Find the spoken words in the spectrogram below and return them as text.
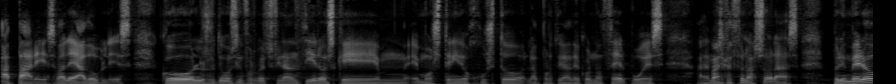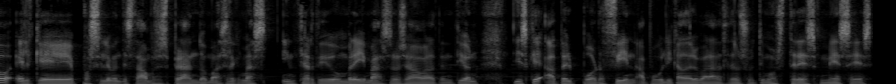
a pares, ¿vale? A dobles. Con los últimos informes financieros que mm, hemos tenido justo la oportunidad de conocer, pues además que hace unas horas. Primero, el que posiblemente estábamos esperando más, el que más incertidumbre y más nos llamaba la atención, y es que Apple por fin ha publicado el balance de los últimos tres meses.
